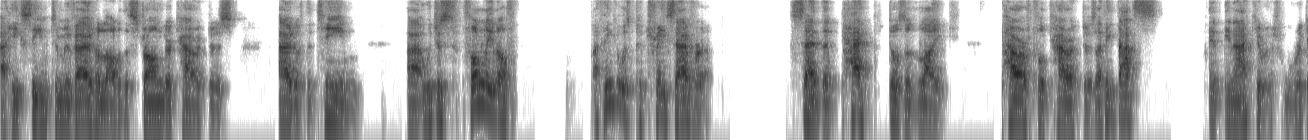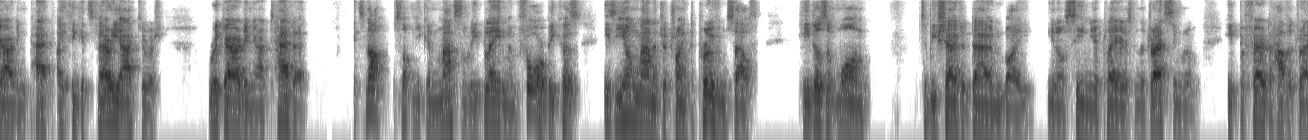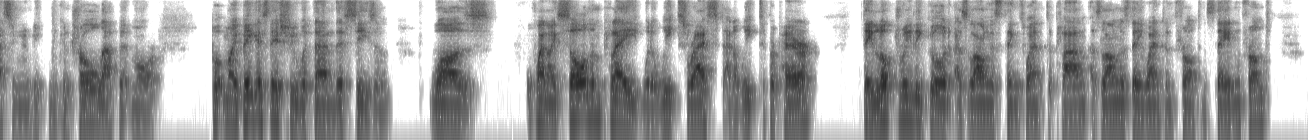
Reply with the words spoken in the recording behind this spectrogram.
Uh, he seemed to move out a lot of the stronger characters out of the team, uh, which is funnily enough, I think it was Patrice Evra said that Pep doesn't like powerful characters. I think that's inaccurate regarding Pep. I think it's very accurate regarding Arteta. It's not something you can massively blame him for because he's a young manager trying to prove himself. He doesn't want to be shouted down by you know senior players in the dressing room he'd prefer to have a dressing room. He can control that bit more. But my biggest issue with them this season was when I saw them play with a week's rest and a week to prepare, they looked really good as long as things went to plan, as long as they went in front and stayed in front.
